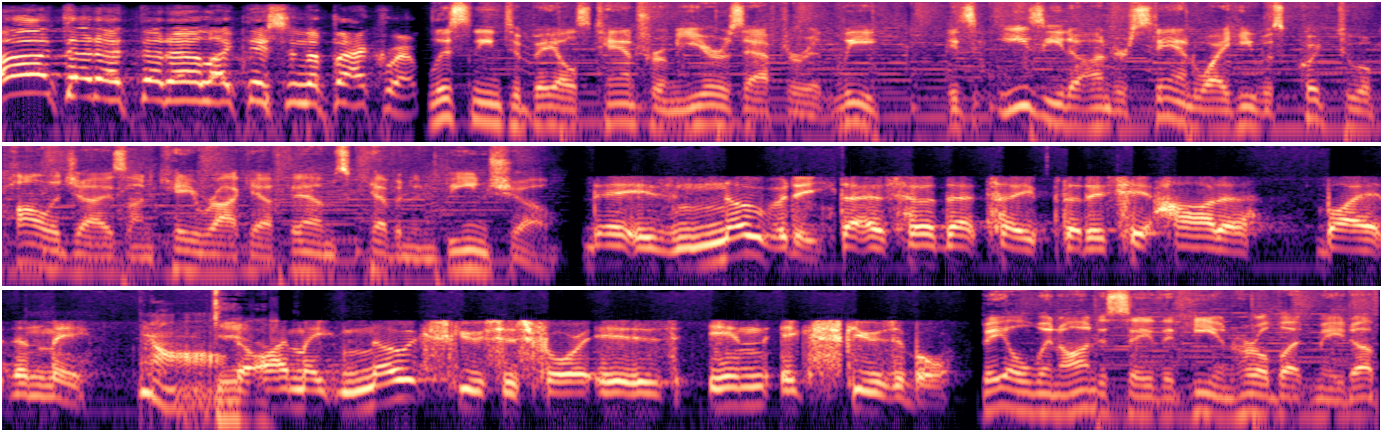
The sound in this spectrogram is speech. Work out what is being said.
Ah, da da da da, like this in the background. Listening to Bale's tantrum years after it leaked, it's easy to understand why he was quick to apologize on KROQ FM's Kevin and Bean show. There is nobody that has heard that tape that is hit harder by it than me. So I make no excuses for it. It is inexcusable. Bale went on to say that he and Hurlbut made up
